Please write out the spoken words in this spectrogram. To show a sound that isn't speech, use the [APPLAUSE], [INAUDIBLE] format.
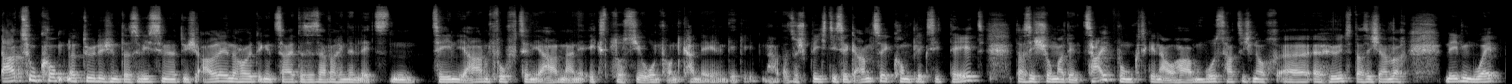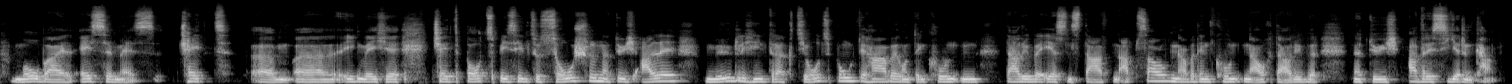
Dazu kommt natürlich, und das wissen wir natürlich alle in der heutigen Zeit, dass es einfach in den letzten 10 Jahren, 15 Jahren eine Explosion von Kanälen gegeben hat. Also sprich, diese ganze Komplexität, dass ich schon mal den Zeitpunkt genau haben muss, hat sich noch äh, erhöht, dass ich einfach neben Web, Mobile, SMS, Chat, ähm, äh, irgendwelche Chatbots bis hin zu Social natürlich alle möglichen Interaktionspunkte habe und den Kunden darüber erstens Daten absaugen, aber den Kunden auch darüber natürlich adressieren kann.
